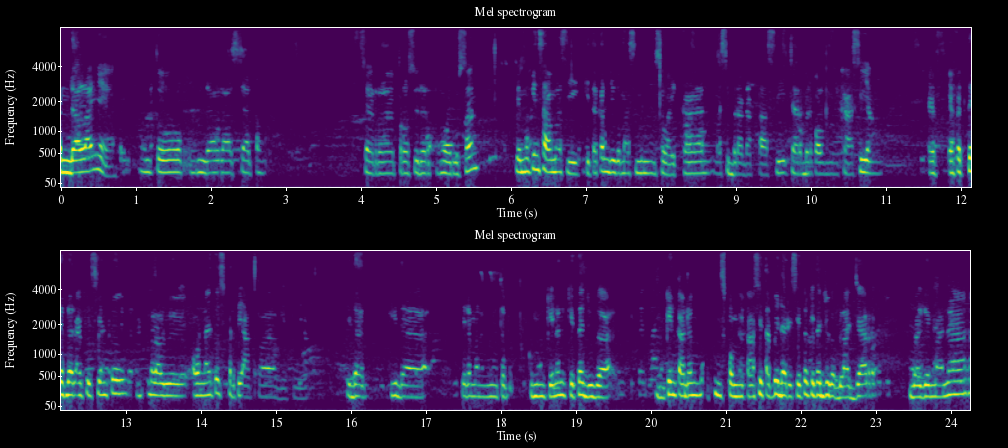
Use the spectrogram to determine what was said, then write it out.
kendalanya ya untuk kendala secara peng- secara prosedur pengurusan ya mungkin sama sih kita kan juga masih menyesuaikan masih beradaptasi cara berkomunikasi yang ef- efektif dan efisien tuh melalui online itu seperti apa gitu tidak tidak tidak menutup kemungkinan kita juga mungkin kadang miskomunikasi tapi dari situ kita juga belajar bagaimana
